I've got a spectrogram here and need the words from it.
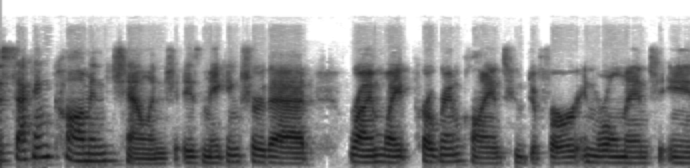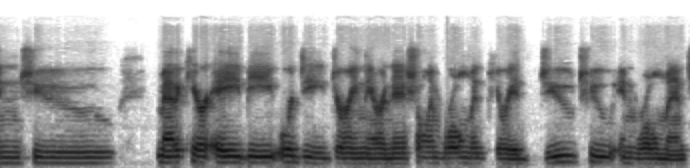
second common challenge is making sure that Ryan White program clients who defer enrollment into Medicare A, B, or D during their initial enrollment period due to enrollment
